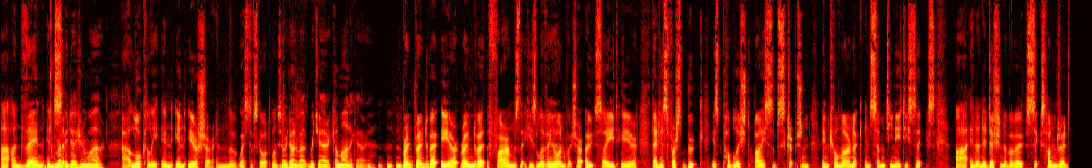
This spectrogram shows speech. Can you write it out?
uh, and then in reputation where. Uh, locally in, in Ayrshire in the west of Scotland. So we're talking about which area? Kilmarnock area? round, round about Ayr, round about the farms that he's living yeah. on, which are outside Ayr. Then his first book is published by subscription in Kilmarnock in 1786 uh, in an edition of about 600.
